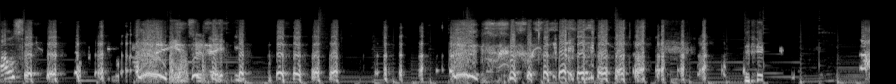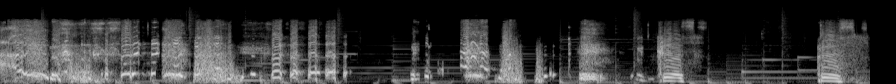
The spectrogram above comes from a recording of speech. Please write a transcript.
I was yesterday. Chris. Just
